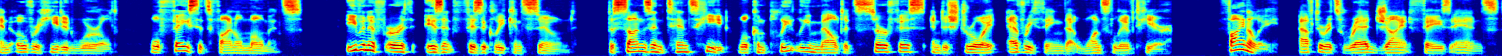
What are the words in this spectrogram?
and overheated world, will face its final moments. Even if Earth isn't physically consumed, the sun's intense heat will completely melt its surface and destroy everything that once lived here. Finally, after its red giant phase ends,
